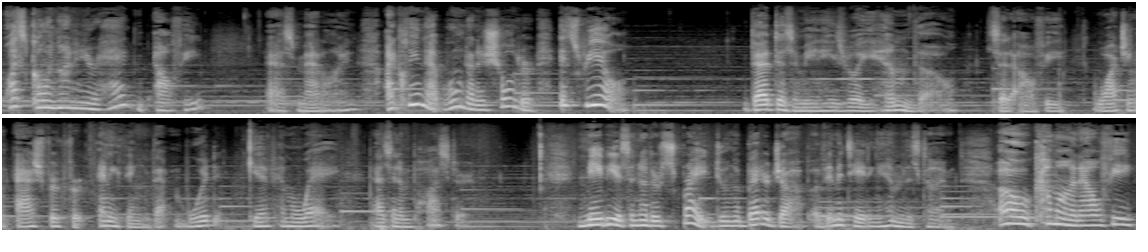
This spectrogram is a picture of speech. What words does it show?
What's going on in your head, Alfie? asked Madeline. I cleaned that wound on his shoulder. It's real. That doesn't mean he's really him, though, said Alfie, watching Ashford for anything that would give him away as an impostor. Maybe it's another sprite doing a better job of imitating him this time. Oh, come on, Alfie,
